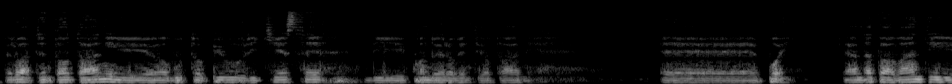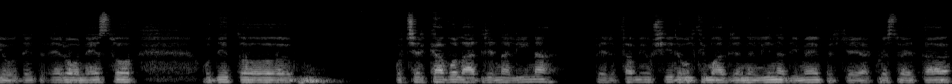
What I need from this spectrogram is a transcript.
Però a 38 anni ho avuto più richieste di quando ero 28 anni eh, poi è andato avanti, detto, ero onesto, ho detto, ho cercavo l'adrenalina per farmi uscire l'ultima adrenalina di me perché a questa età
